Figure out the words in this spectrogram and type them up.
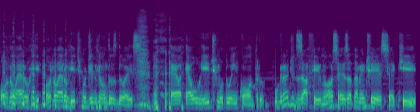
ou, não era o, ou não era o ritmo de nenhum dos dois. É, é o ritmo do encontro. O grande desafio nosso é exatamente esse: é que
